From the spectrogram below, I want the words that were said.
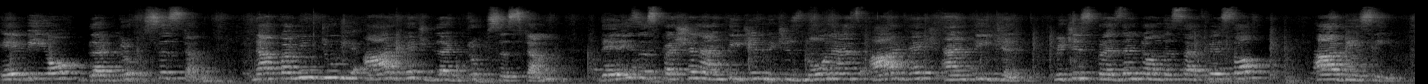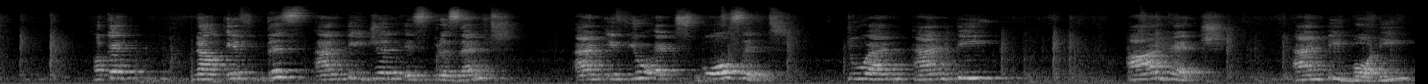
ABO blood group system. Now coming to the RH blood group system, there is a special antigen which is known as RH antigen which is present on the surface of RBC. Okay. Now if this antigen is present and if you expose it to an anti-RH antibody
